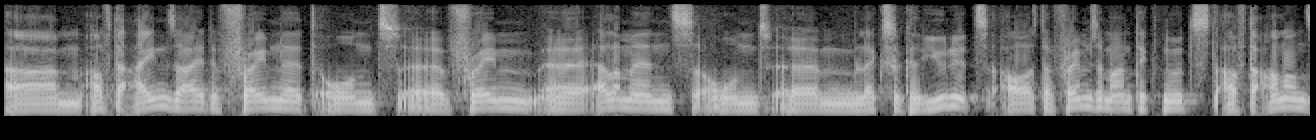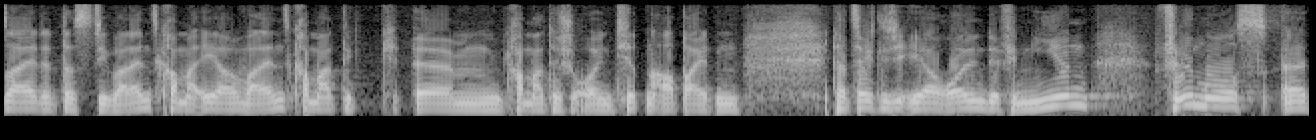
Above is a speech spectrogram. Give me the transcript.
ähm, auf der einen Seite FrameNet und äh, Frame äh, Elements und ähm, Lexical Units aus der Frame-Semantik nutzt, auf der anderen Seite, dass die Valenzgramma eher Valenzgrammatik ähm, grammatisch orientierten Arbeiten tatsächlich eher Rollen definieren. Fillmores äh,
